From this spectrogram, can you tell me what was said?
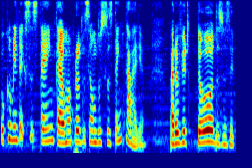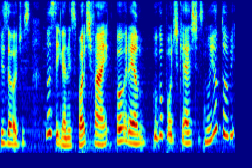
O Comida que Sustenta é uma produção do Sustentária. Para ouvir todos os episódios, nos siga no Spotify, Orelo, Google Podcasts, no YouTube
